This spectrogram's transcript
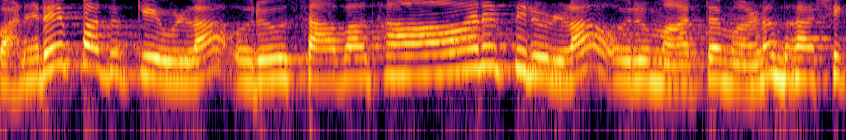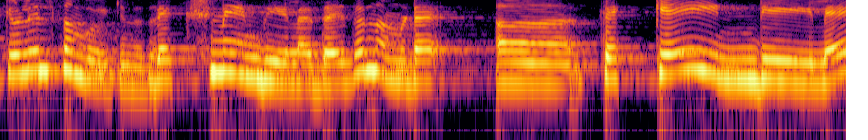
വളരെ പതുക്കെയുള്ള ഒരു സാവധാനത്തിലുള്ള ഒരു മാറ്റമാണ് ഭാഷയ്ക്കുള്ളിൽ സംഭവിക്കുന്നത്. ദക്ഷിണേന്ത്യയിൽ അതായത് നമ്മുടെ തെക്കേ ഇന്ത്യയിലെ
